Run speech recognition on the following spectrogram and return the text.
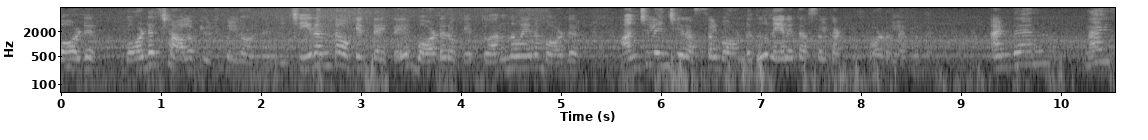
బార్డర్ బార్డర్ చాలా బ్యూటిఫుల్గా ఉందండి. చీర అంతా ఒక ఎత్తు అయితే బార్డర్ ఒక ఎత్తు అందమైన బార్డర్. అంచులేని చీర అస్సలు బాగుండదు నేనైతే అస్సలు కట్టు బార్డర్ లేకపోతే. అండ్ దెన్ నైస్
